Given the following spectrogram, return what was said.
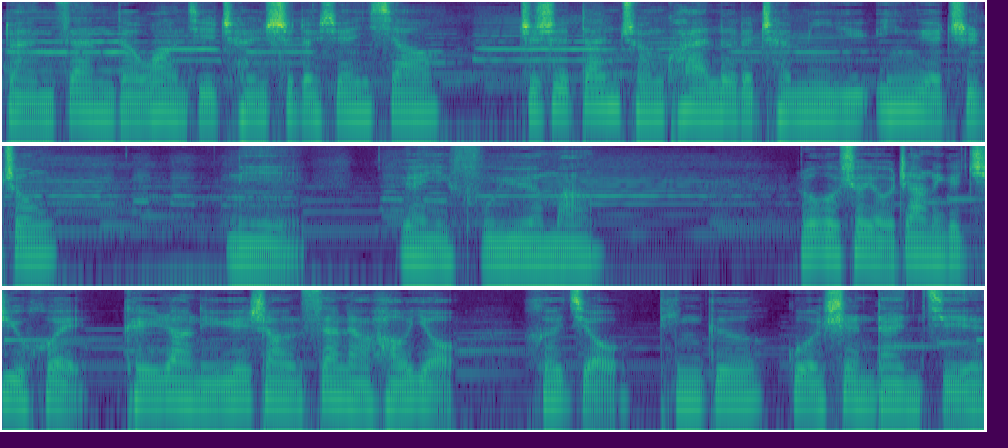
短暂的忘记城市的喧嚣，只是单纯快乐的沉迷于音乐之中，你愿意赴约吗？如果说有这样的一个聚会，可以让你约上三两好友喝酒、听歌、过圣诞节，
